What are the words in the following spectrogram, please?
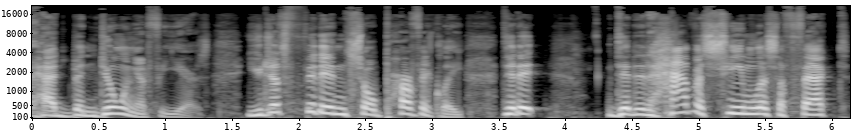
had been doing it for years. You just fit in so perfectly. Did it did it have a seamless effect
